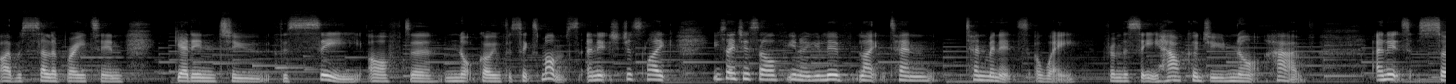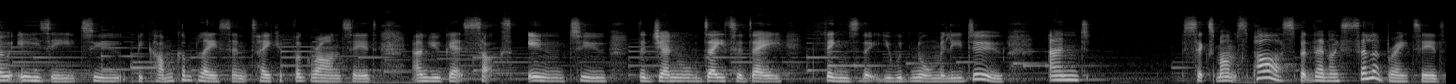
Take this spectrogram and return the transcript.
I was celebrating getting into the sea after not going for six months. And it's just like you say to yourself, you know, you live like 10, 10 minutes away from the sea. How could you not have? And it's so easy to become complacent, take it for granted, and you get sucked into the general day to day things that you would normally do. And six months passed, but then I celebrated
